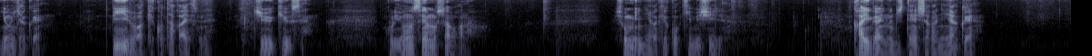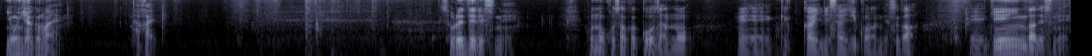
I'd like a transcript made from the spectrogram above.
400円。ビールは結構高いですね。19銭。これ4000円もしたのかな。庶民には結構厳しいで。す海外の自転車が200円。400万円。高い。それでですねこの小坂鉱山の、えー、決壊罹災事故なんですが、えー、原因がですね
